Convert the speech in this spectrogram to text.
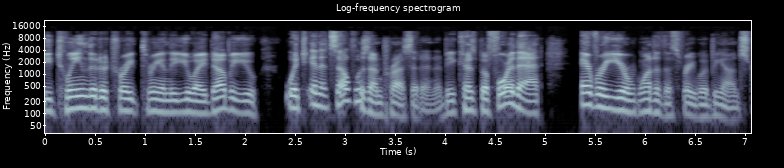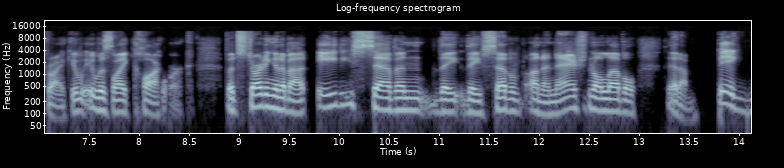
between the Detroit Three and the UAW, which in itself was unprecedented because before that, every year one of the three would be on strike. It, it, was like clockwork. But starting in about 87, they, they settled on a national level. They had a big,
